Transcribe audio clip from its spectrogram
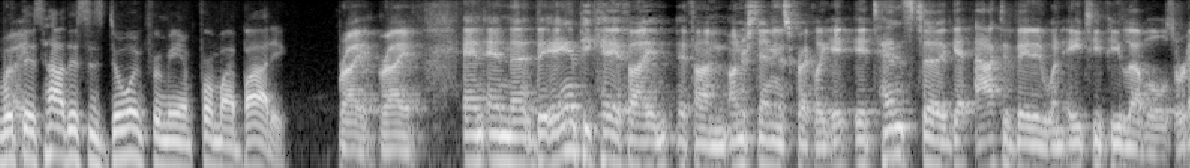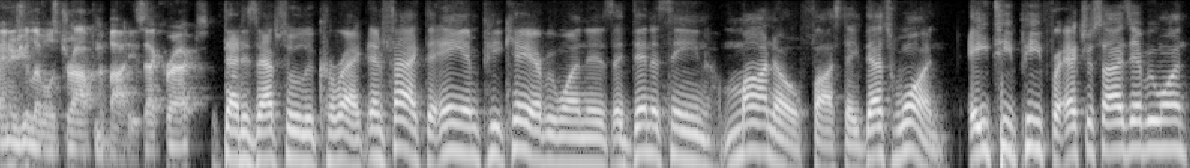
With right. this how this is doing for me and for my body Right, right, and and the, the AMPK, if I if I'm understanding this correctly, it, it tends to get activated when ATP levels or energy levels drop in the body. Is that correct? That is absolutely correct. In fact, the AMPK, everyone, is adenosine monophosphate. That's one. ATP for exercise, everyone.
